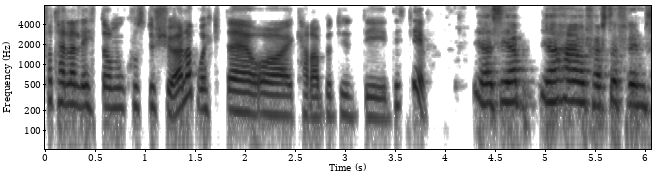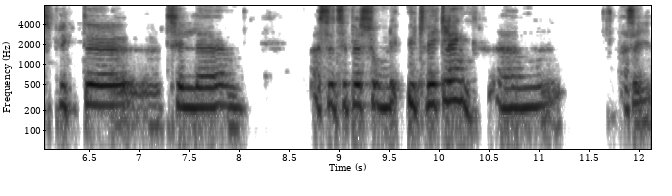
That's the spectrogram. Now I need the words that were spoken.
fortelle litt om hvordan du selv har brukt det, og hva det har betydd i ditt liv? Ja, altså jeg, jeg, har jo først og fremst brukt det til, uh, altså til personlig utvikling. Um, altså,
